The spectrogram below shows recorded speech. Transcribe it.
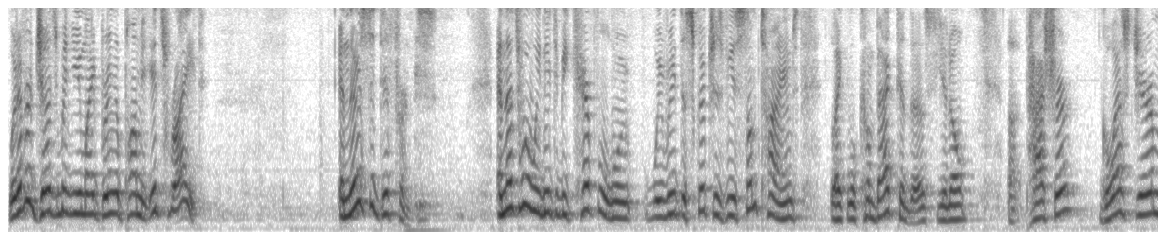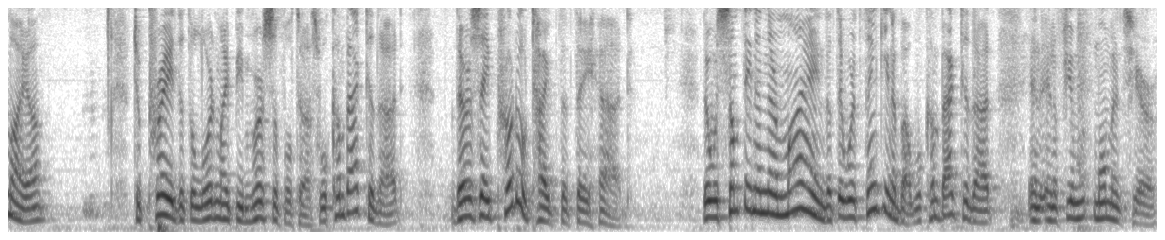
Whatever judgment you might bring upon me, it's right. And there's a difference. And that's where we need to be careful when we read the scriptures because sometimes, like we'll come back to this, you know, uh, Pashur, go ask Jeremiah to pray that the Lord might be merciful to us. We'll come back to that. There's a prototype that they had. There was something in their mind that they were thinking about. We'll come back to that in, in a few moments here.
